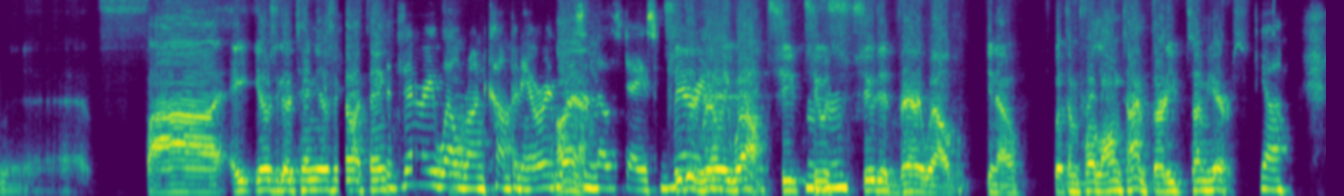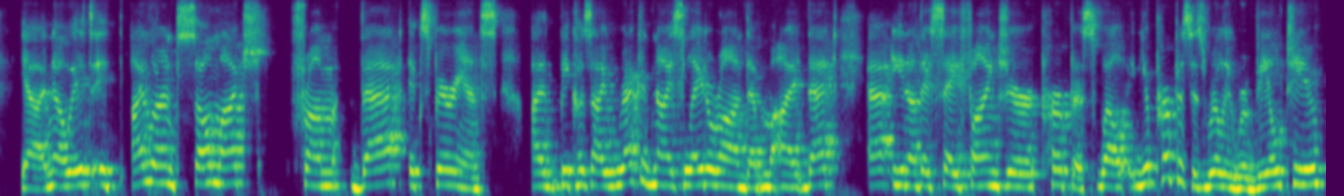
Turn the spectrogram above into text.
uh, five, eight years ago, 10 years ago, I think. It's a very well run company, or it oh, was yeah. in those days. Very she did really well. She, she mm-hmm. was, she did very well, you know, with them for a long time, 30 some years. Yeah. Yeah. No, it, it, I learned so much from that experience I, because I recognized later on that my that uh, you know they say find your purpose. Well, your purpose is really revealed to you,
